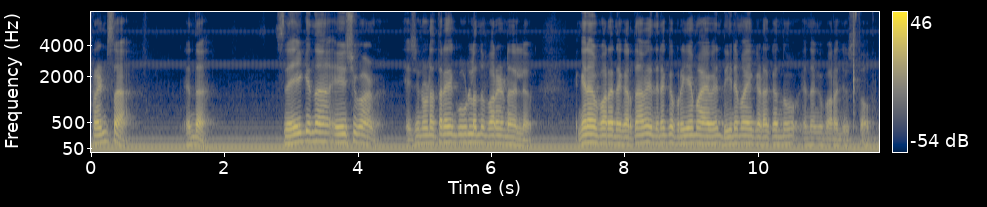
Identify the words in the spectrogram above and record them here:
ഫ്രണ്ട്സാ. എന്താ? സ്നേഹിക്കുന്ന യേശുവാണ്. യേശുവിനോട് അത്രയും കൂടുതലൊന്നും പറയേണ്ടതല്ലോ. എങ്ങനെയാണ് പറയുന്നത് കർത്താവെ നിനക്ക് പ്രിയമായവൻ ദീനമായി കിടക്കുന്നു എന്നങ്ങ് പറഞ്ഞു സ്തോത്രം.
